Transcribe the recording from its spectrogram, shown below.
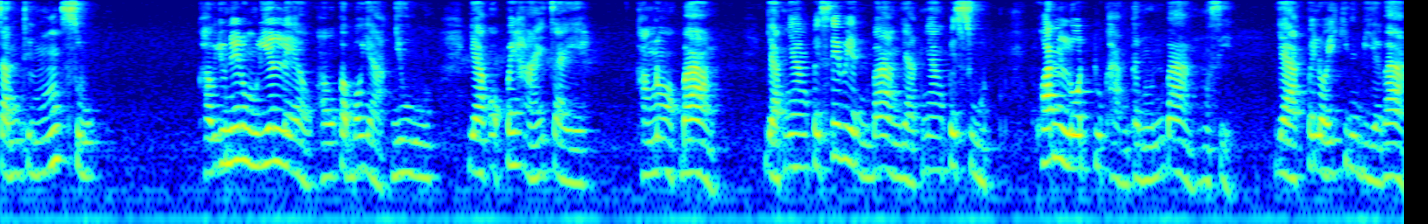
จันถึงสุข เขาอยู่ในโรงเรียนแล้วเขาก็บ่อยากอยู่ อยากออกไปหายใจข้างนอกบ้าง อยากย่างไปเซเว่นบ้าง อยากย่างไปสูดควันรถอยู่ข้างถนนบ้างสิอยากไปลอยกินเบียร์บ้าง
